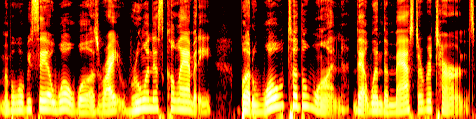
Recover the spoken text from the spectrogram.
remember what we said woe was, right? Ruinous calamity. But woe to the one that when the master returns,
